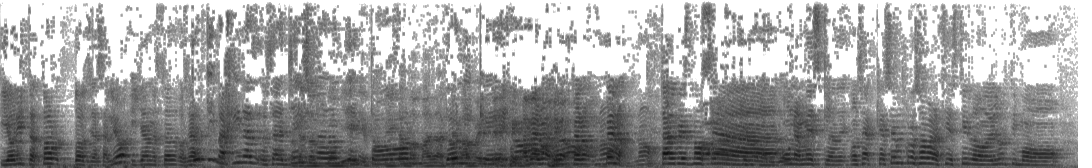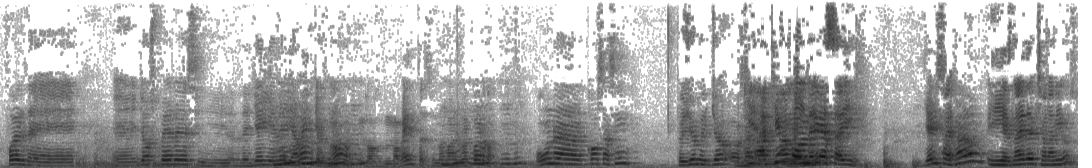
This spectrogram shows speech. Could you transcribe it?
Y ahorita Thor 2 ya salió y ya no está, o sea... ¿Tú te imaginas, o sea, sea, Jason Aaron, porque esa Thor, mamada se va a a ver, pero, pero, no, bueno, no. tal vez no sea una mezcla de, o sea, que hacer un crossover así estilo, el último fue el de eh, Josh Pérez y el de JLA Avengers, ¿no? En los 90, si no mal recuerdo. Una cosa así. Pues yo, me, yo, o sea, ¿Quién- ¿A quién pondrías ahí? ¿Jason Aaron? ¿Y Snyder son amigos?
